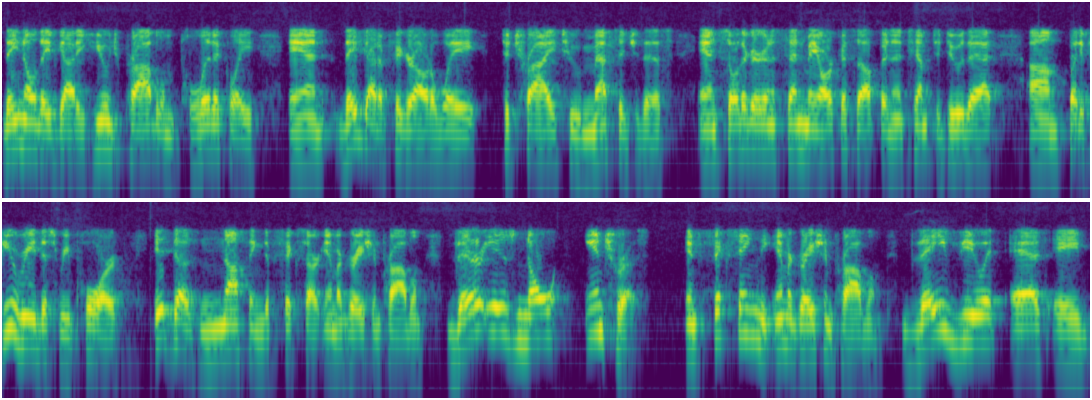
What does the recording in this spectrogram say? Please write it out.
They know they've got a huge problem politically, and they've got to figure out a way to try to message this. And so they're going to send Mayorkas up and attempt to do that. Um, but if you read this report, it does nothing to fix our immigration problem. There is no interest in fixing the immigration problem. They view it as a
